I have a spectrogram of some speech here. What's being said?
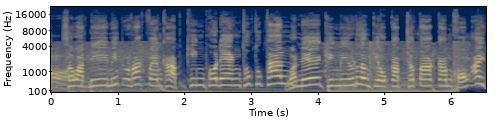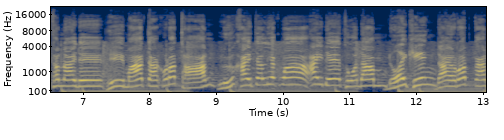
ษ สวัสดีมิตรรักแฟนคลับ คิงโพแดงทุกทุกๆท่าน วันนี้คิงมีเรื่องเกี่ยวกับชะตากรรมของไอ้ทนายเดย์ที่มาจากรัฐฐาน หรือใครจะเรียกว่าไอ้เดย์ถั่วดำโดยคิงได้รับการ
